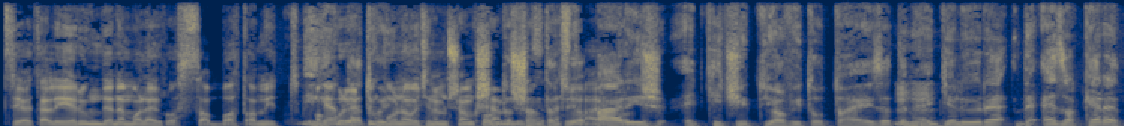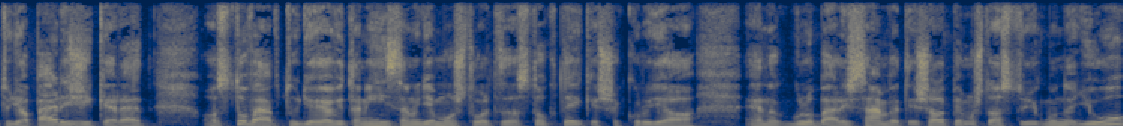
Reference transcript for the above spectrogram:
célt elérünk, de nem a legrosszabbat, amit Igen, akkor értünk volna, hogyha nem sem semmit. Pontosan, tehát hogy a Párizs egy kicsit javította a helyzeten uh-huh. egyelőre, de ez a keret, ugye a párizsi keret, az tovább tudja javítani, hiszen ugye most volt ez a stocktake, és akkor ugye a, ennek a globális számvetés alapján most azt tudjuk mondani, hogy jó,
